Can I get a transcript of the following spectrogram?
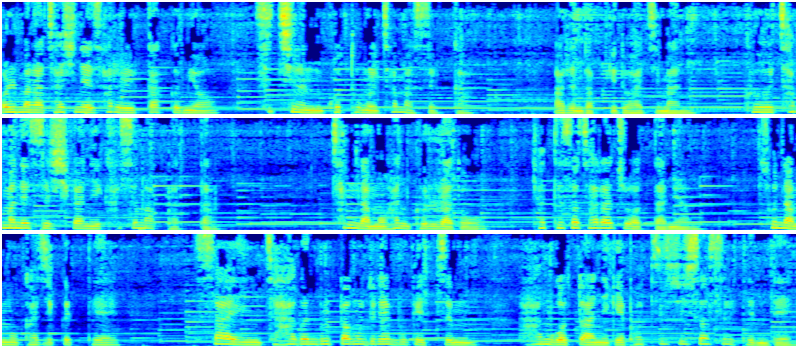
얼마나 자신의 살을 깎으며 스치는 고통을 참았을까. 아름답기도 하지만 그 참아냈을 시간이 가슴 아팠다. 참나무 한 그루라도 곁에서 자라주었다면 소나무 가지 끝에 쌓인 작은 물방울들의 무게쯤 아무것도 아니게 버틸 수 있었을 텐데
